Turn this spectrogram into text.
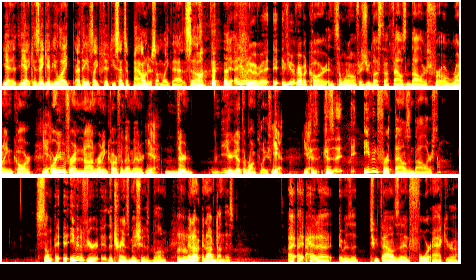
yeah, yeah. Because they give you like I think it's like fifty cents a pound or something like that. So yeah, anyone who ever, if you ever have a car and someone offers you less than a thousand dollars for a running car, Yeah. or even for a non-running car for that matter, yeah, they're you're, you're at the wrong place. yeah, yeah, Because uh, even for a thousand dollars, some even if your the transmission is blown, mm-hmm. and I and I've done this. I, I had a it was a 2004 Acura,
